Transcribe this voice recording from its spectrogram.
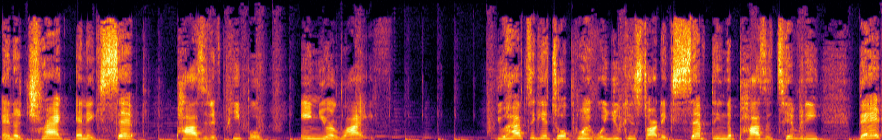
and attract and accept positive people in your life. You have to get to a point where you can start accepting the positivity that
